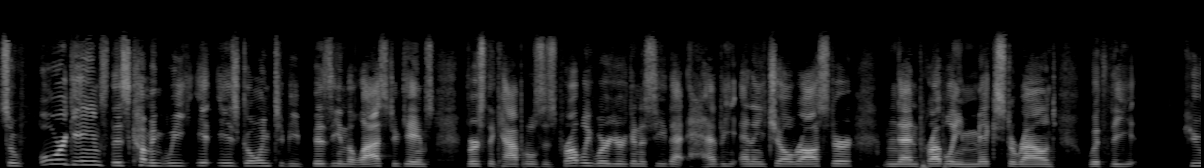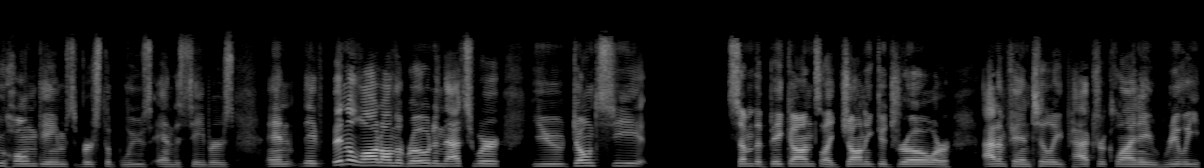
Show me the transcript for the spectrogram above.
So, four games this coming week. It is going to be busy. In the last two games versus the Capitals is probably where you're going to see that heavy NHL roster, and then probably mixed around with the two home games versus the Blues and the Sabres. And they've been a lot on the road, and that's where you don't see some of the big guns like Johnny Gaudreau or Adam Fantilli, Patrik Laine really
